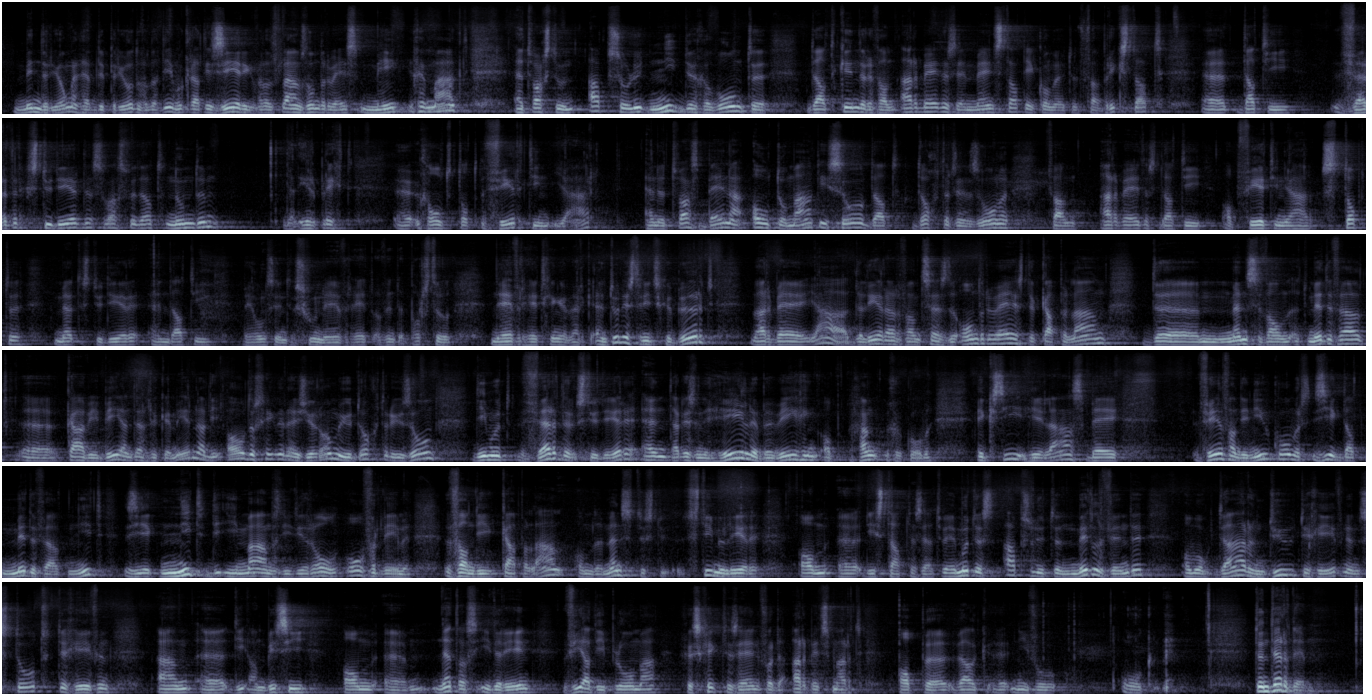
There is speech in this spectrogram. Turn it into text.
minder jong en heb de periode van de democratisering van het Vlaams onderwijs meegemaakt. Het was toen absoluut niet de gewoonte dat kinderen van arbeiders in mijn stad, ik kom uit een fabriekstad, eh, dat die verder studeerden, zoals we dat noemden. De leerplicht uh, gold tot 14 jaar. En het was bijna automatisch zo dat dochters en zonen van arbeiders dat die op 14 jaar stopten met studeren en dat die ons in de schoennijverheid of in de borstelnijverheid gingen werken. En toen is er iets gebeurd waarbij ja, de leraar van het zesde onderwijs, de kapelaan, de mensen van het middenveld, eh, KWB en dergelijke meer, naar die ouders gingen en Jerome, uw dochter, uw zoon, die moet verder studeren. En daar is een hele beweging op gang gekomen. Ik zie helaas bij veel van die nieuwkomers zie ik dat middenveld niet. Zie ik niet die imams die die rol overnemen van die kapelaan om de mensen te stimuleren om uh, die stap te zetten. Wij moeten dus absoluut een middel vinden om ook daar een duw te geven, een stoot te geven aan uh, die ambitie om, uh, net als iedereen, via diploma geschikt te zijn voor de arbeidsmarkt op welk niveau ook. Ten derde,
